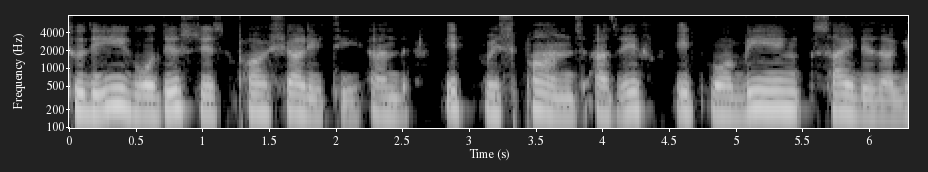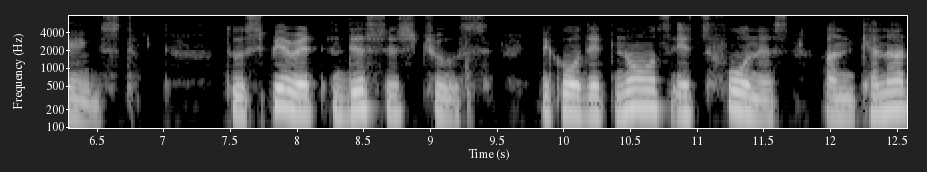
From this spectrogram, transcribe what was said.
To the ego, this is partiality, and it responds as if it were being sided against. To spirit, this is truth, because it knows its fullness and cannot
